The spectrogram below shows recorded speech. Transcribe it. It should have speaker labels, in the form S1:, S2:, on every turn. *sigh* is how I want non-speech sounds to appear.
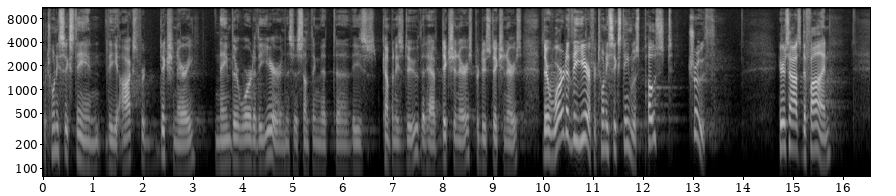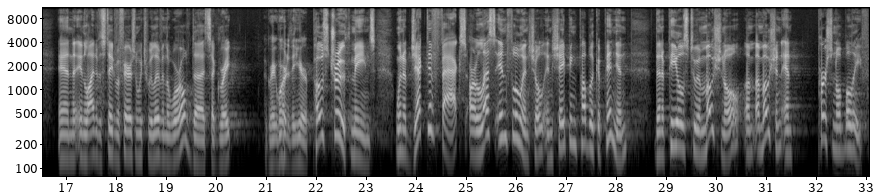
S1: For 2016, the Oxford Dictionary named their word of the year, and this is something that uh, these companies do that have dictionaries, produce dictionaries. Their word of the year for 2016 was post truth. Here's how it's defined. And in light of the state of affairs in which we live in the world, uh, it's a great, a great word of the year. Post truth means when objective facts are less influential in shaping public opinion than appeals to emotional, um, emotion and personal belief.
